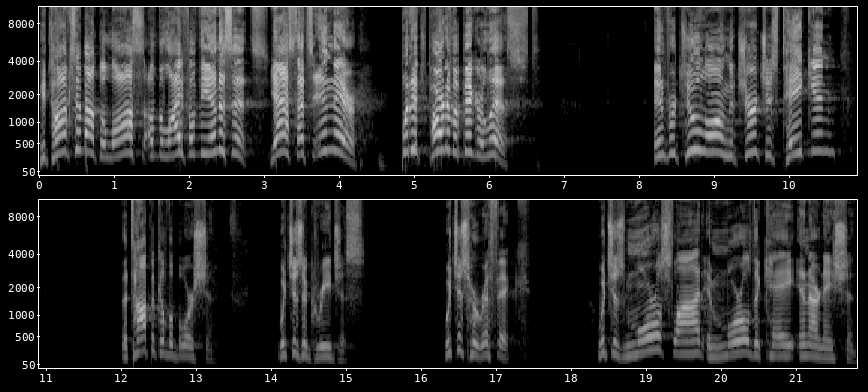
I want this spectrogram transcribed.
He talks about the loss of the life of the innocents. Yes, that's in there, but it's part of a bigger list. And for too long, the church has taken the topic of abortion, which is egregious, which is horrific, which is moral slide and moral decay in our nation.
